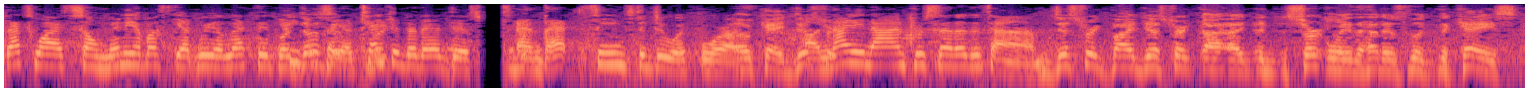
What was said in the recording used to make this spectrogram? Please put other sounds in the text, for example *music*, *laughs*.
That's why so many of us get reelected. But People pay attention but, to their districts, and that seems to do it for us. Okay, uh, district, uh, 99% of the time. District by district, uh, uh, certainly that is the, the case.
